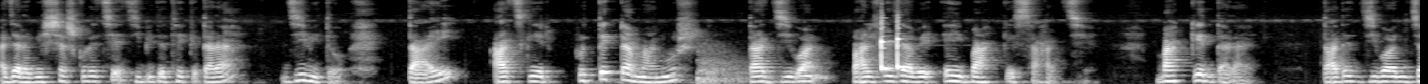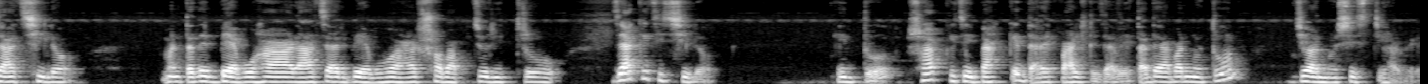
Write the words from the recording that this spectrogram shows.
আর যারা বিশ্বাস করেছে, জীবিত থেকে তারা জীবিত। তাই আজকের প্রত্যেকটা মানুষ তার জীবন পাল্টে যাবে এই বাক্যের সাহায্যে। বাক্যের দ্বারায় তাদের জীবন যা ছিল মানে তাদের ব্যবহার আচার ব্যবহার স্বভাব চরিত্র যা কিছু ছিল কিন্তু সব কিছুই বাক্যের দ্বারাই পাল্টে যাবে। তাদের আবার নতুন জন্ম সৃষ্টি হবে।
